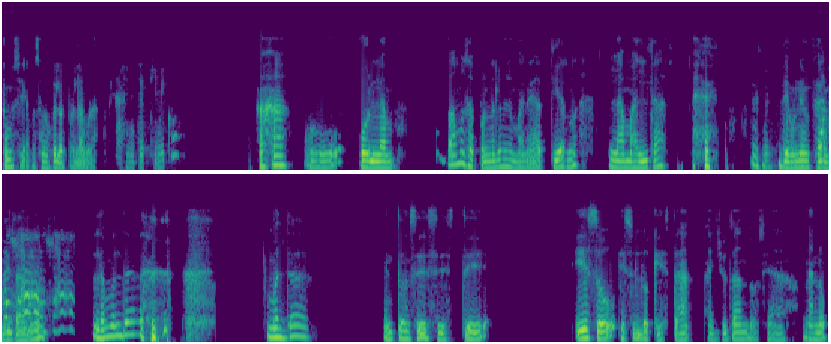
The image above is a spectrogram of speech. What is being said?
¿cómo se llama? Se me fue la palabra. ¿El agente químico? Ajá, o, o la, vamos a ponerlo de una manera tierna, la maldad de una enfermedad. La maldad. La maldad. maldad. Entonces, este, eso, eso es lo que está ayudando, o sea, nano,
